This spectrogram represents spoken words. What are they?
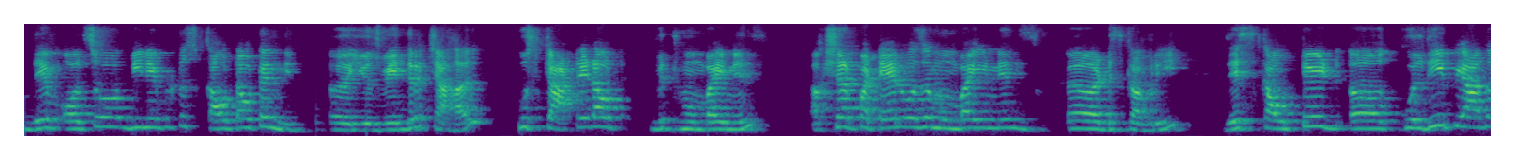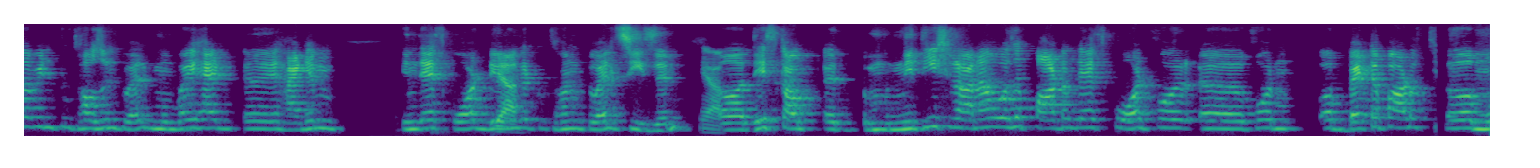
they've also been able to scout out a uh, Yuzvendra Chahal, who started out with Mumbai Indians. Akshar Patel was a Mumbai Indians uh, discovery. They scouted uh, Kuldeep Yadav in 2012. Mumbai had uh, had him in their squad during yeah. the 2012 season. Yeah. Uh, they scout uh, Nitish Rana was a part of their squad for uh, for a better part of uh,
